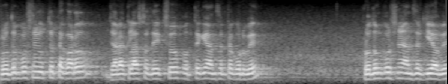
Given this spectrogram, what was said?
প্রথম প্রশ্নের উত্তরটা করো। যারা ক্লাসটা দেখছ, প্রত্যেকে আনসারটা করবে। প্রথম প্রশ্নের আনসার কী হবে?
